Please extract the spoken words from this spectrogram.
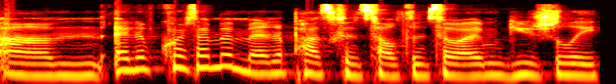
Um, and of course, I'm a menopause consultant, so I'm usually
